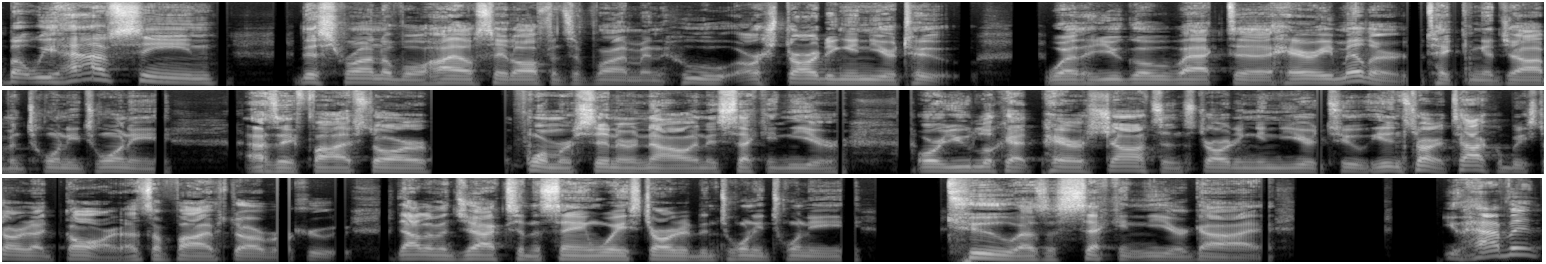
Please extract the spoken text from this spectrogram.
But we have seen this run of Ohio State offensive linemen who are starting in year two. Whether you go back to Harry Miller taking a job in 2020 as a five star former center now in his second year. Or you look at Paris Johnson starting in year two. He didn't start at tackle, but he started at guard. That's a five star recruit. Donovan Jackson, the same way, started in 2022 as a second year guy. You haven't.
